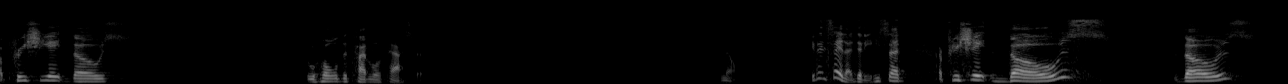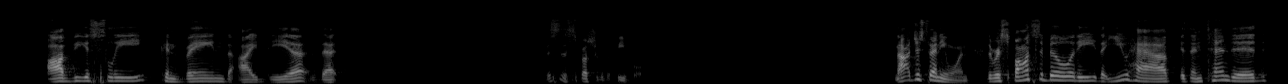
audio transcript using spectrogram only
appreciate those who hold the title of pastor. No. He didn't say that, did he? He said, appreciate those, those obviously conveying the idea that this is a special group of people. Not just anyone. The responsibility that you have is intended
